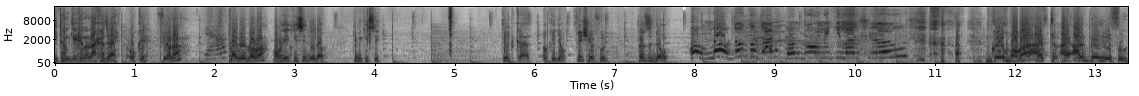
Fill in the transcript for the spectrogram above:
ইথানকে এখানে রাখা যায়। ওকে ফিওনা. বাই বাই বাবা। বাবাকে কিসি দিয়ে দাও। কিমি কিসি। গুড গার্ল ওকে যাও finish your food close the door shoes. Go বাবা I have to I I'll bring your food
